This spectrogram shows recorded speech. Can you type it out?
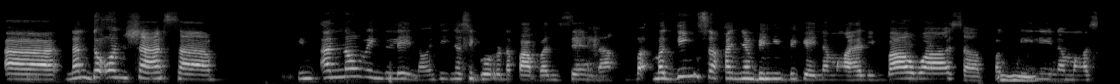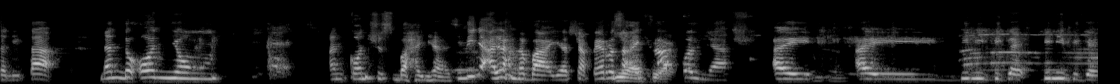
Ah, nandoon siya sa in, unknowingly, no, hindi niya siguro napapansin na maging sa kanyang binibigay ng mga halimbawa, sa pagpili ng mga salita, nandoon yung unconscious bias. Hindi niya alam na bias siya, pero sa Yes, yes. example niya ay ay binibigay binibigay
